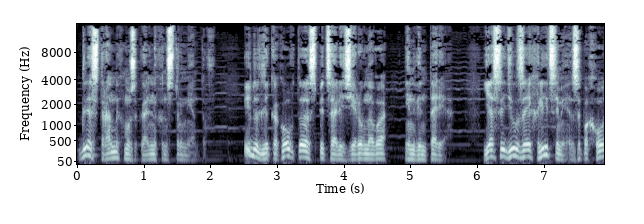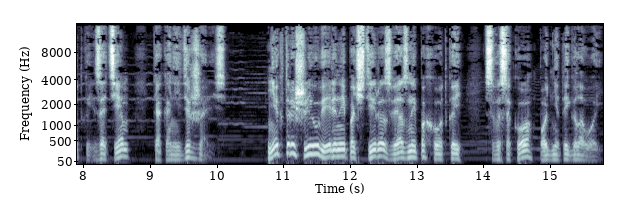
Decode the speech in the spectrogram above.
для странных музыкальных инструментов или для какого-то специализированного инвентаря. Я следил за их лицами, за походкой, за тем, как они держались. Некоторые шли уверенной, почти развязной походкой, с высоко поднятой головой.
